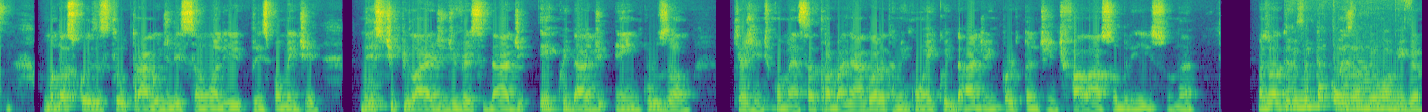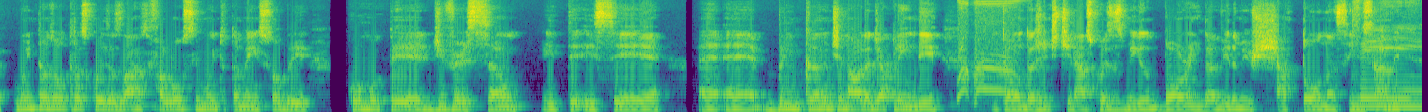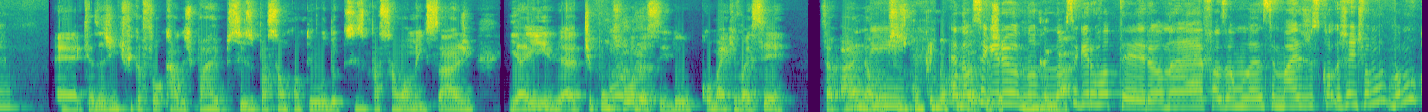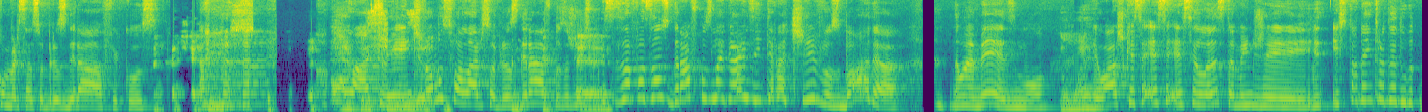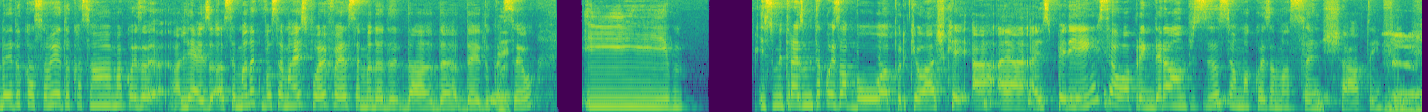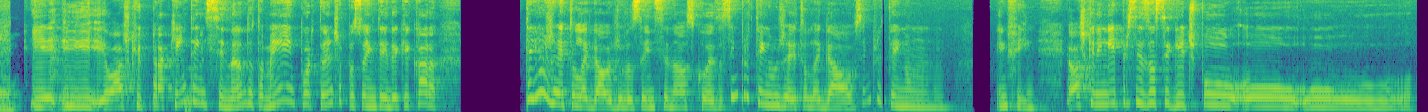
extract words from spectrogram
uma das coisas que eu trago de lição ali, principalmente neste pilar de diversidade, equidade e inclusão, que a gente começa a trabalhar agora também com equidade. É importante a gente falar sobre isso, né? Mas ela teve Nossa, muita coisa, legal. viu, amiga? Muitas outras coisas lá. Falou-se muito também sobre como ter diversão e, ter, e ser é, é, brincante na hora de aprender. Então, da gente tirar as coisas meio boring da vida, meio chatona, assim, Sim. sabe? É, que às vezes a gente fica focado, tipo, ah, eu preciso passar um conteúdo, eu preciso passar uma mensagem. E aí é tipo um foda-se do como é que vai ser. Sabe? Ah, não, eu preciso cumprir meu papel. É não seguir, o, não, não, seguir o roteiro, né? Fazer um lance mais de escola. Gente, vamos, vamos conversar sobre os gráficos. É isso. Olá, precisa. cliente, vamos falar sobre os gráficos. A gente é. precisa fazer uns gráficos legais, interativos, bora! Não é mesmo? Não é? Eu acho que esse, esse, esse lance também de. Isso está dentro da, edu, da, educação, e a educação é uma coisa. Aliás, a semana que você mais foi foi a semana da, da, da educação. É. E isso me traz muita coisa boa, porque eu acho que a, a, a experiência ao aprender, ela não precisa ser uma coisa maçante, chata, enfim. Não. E, e eu acho que para quem está ensinando também é importante a pessoa entender que, cara, tem um jeito legal de você ensinar as coisas. Sempre tem um jeito legal, sempre tem um. Enfim, eu acho que ninguém precisa seguir, tipo, o, o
